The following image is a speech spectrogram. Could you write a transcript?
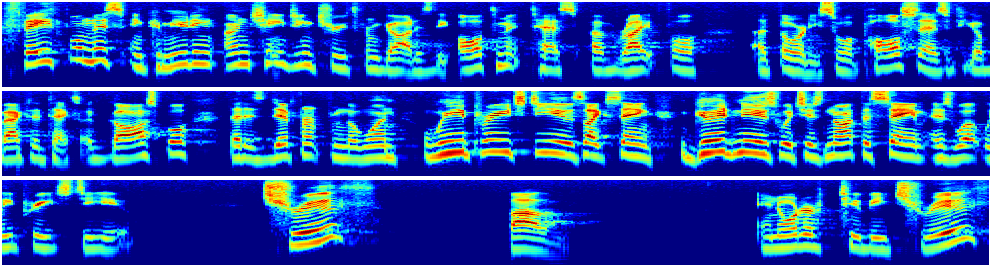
faithfulness in commuting unchanging truth from God is the ultimate test of rightful authority. So, what Paul says, if you go back to the text, a gospel that is different from the one we preach to you is like saying good news, which is not the same as what we preach to you. Truth, follow me. In order to be truth,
